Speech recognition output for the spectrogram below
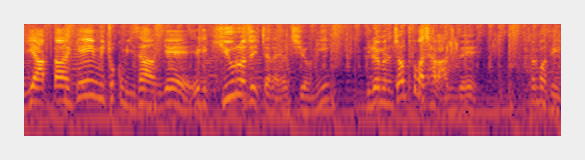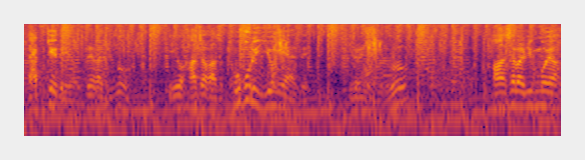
이게 약간 게임이 조금 이상한 게 이렇게 기울어져 있잖아요 지형이. 이러면 점프가 잘 안 돼. 점프가 되게 낮게 돼요. 그래가지고 이거 가져가서 도구를 이용해야 돼. 이런 식으로. 아 제발 윗모야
